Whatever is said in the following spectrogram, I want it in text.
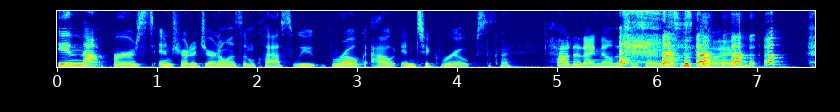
in that first intro to journalism class, we broke out into groups. Okay. How did I know this is where this is going?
